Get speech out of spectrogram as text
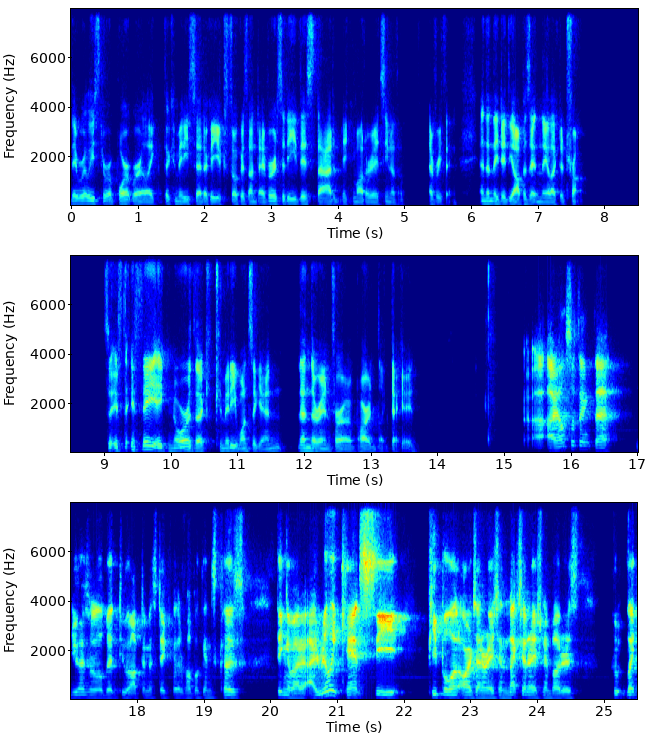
they released a report where like the committee said, okay, you have to focus on diversity, this, that, and make moderates, you know, the, everything. And then they did the opposite and they elected Trump. So if if they ignore the committee once again, then they're in for a hard like decade. I also think that you guys are a little bit too optimistic for the Republicans because thinking about it, I really can't see people in our generation, the next generation of voters, who like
